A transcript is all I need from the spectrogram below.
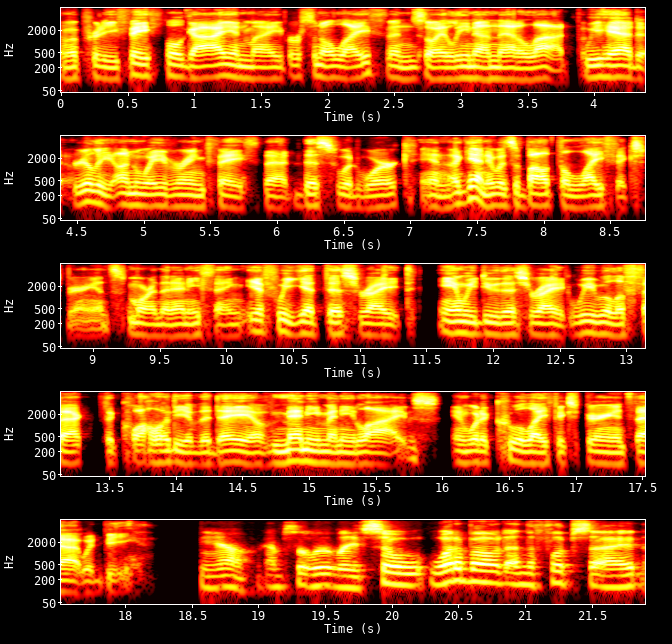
I'm a pretty faithful guy in my personal life, and so I lean on that a lot. We had really unwavering faith that this would work. And again, it was about the life experience more than anything. If we get this right and we do this right, we will affect the quality of the day of many, many lives. And what a cool life experience that would be. Yeah, absolutely. So, what about on the flip side?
